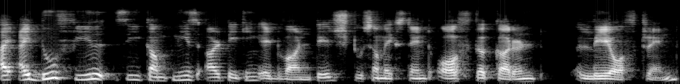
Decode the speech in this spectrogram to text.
I, I do feel see companies are taking advantage to some extent of the current layoff trend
